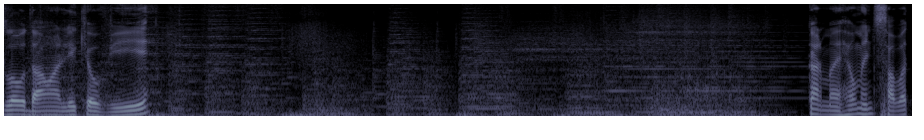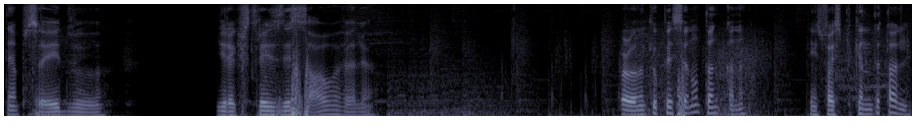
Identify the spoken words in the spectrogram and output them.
Slowdown ali que eu vi. Cara, mas realmente salva tempo isso aí do Direct 3D salva, velho. O problema é que o PC não tanca, né? Tem só esse pequeno detalhe.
